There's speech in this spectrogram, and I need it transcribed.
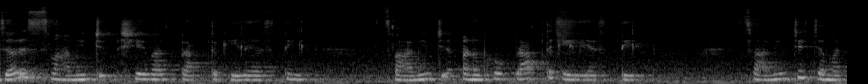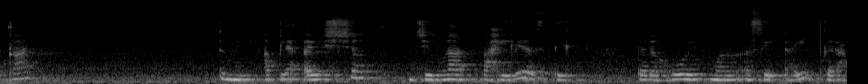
जर स्वामींचे आशीर्वाद प्राप्त केले असतील स्वामींचे अनुभव प्राप्त केले असतील स्वामींचे चमत्कार तुम्ही आपल्या आयुष्यात जीवनात पाहिले असतील तर होय म्हणून असे टाईप करा.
